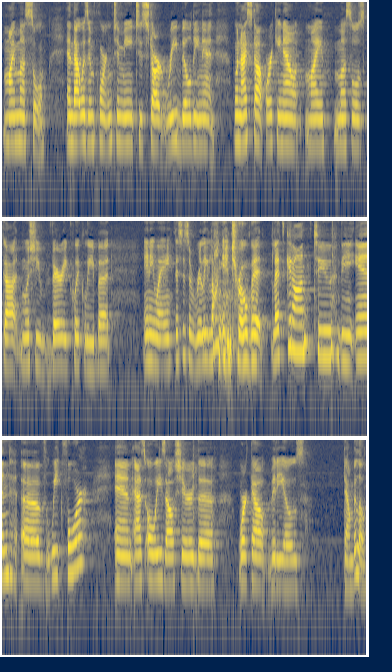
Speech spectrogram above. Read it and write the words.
my muscle. And that was important to me to start rebuilding it when I stopped working out, my muscles got mushy very quickly. But anyway, this is a really long intro, but let's get on to the end of week four. And as always, I'll share the workout videos down below.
